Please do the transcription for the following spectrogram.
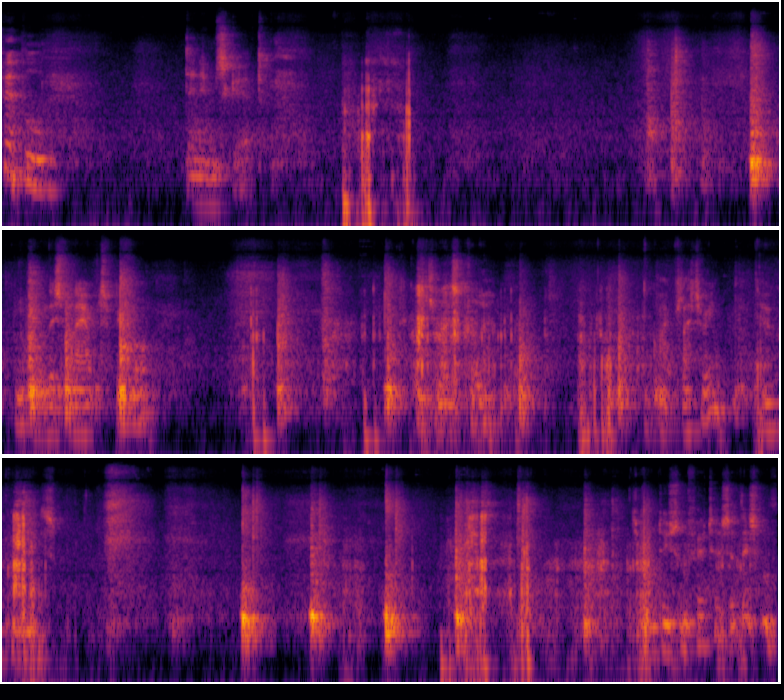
purple denim skirt. I've worn this one out before. Quite a nice colour. Quite flattering. Yeah, quite nice. Do do some photos of this one?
